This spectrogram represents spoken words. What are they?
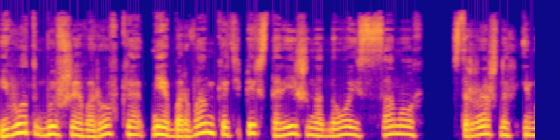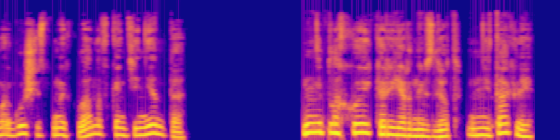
И вот бывшая воровка и оборванка теперь старейшина одного из самых страшных и могущественных кланов континента. Неплохой карьерный взлет, не так ли?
